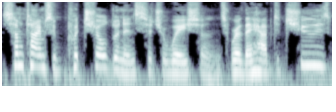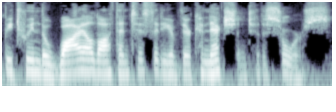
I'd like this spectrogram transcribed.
Sometimes we put children in situations where they have to choose between the wild authenticity of their connection to the source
